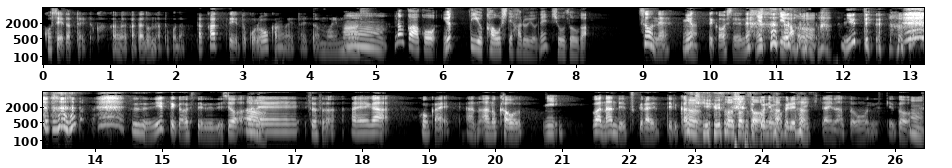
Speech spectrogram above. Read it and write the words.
個性だったりとか、考え方どんなとこだったかっていうところを考えたいと思います。うん。なんかこう、ゆっていう顔してはるよね、肖像が。そうね。うんニュって顔してるね。にゅっていうか、ニュって。そうそう、ニュって顔してるでしょ。あれ、そうそう。あれが、今回、あの、あの顔に、はなんで作られてるかっていう、うんそこにも触れていきたいなと思うんですけど、うん。うん。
